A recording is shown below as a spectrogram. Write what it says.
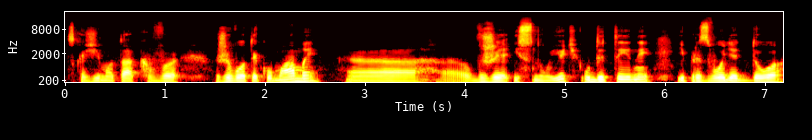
скажімо так, в животику мами е, вже існують у дитини і призводять до е,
